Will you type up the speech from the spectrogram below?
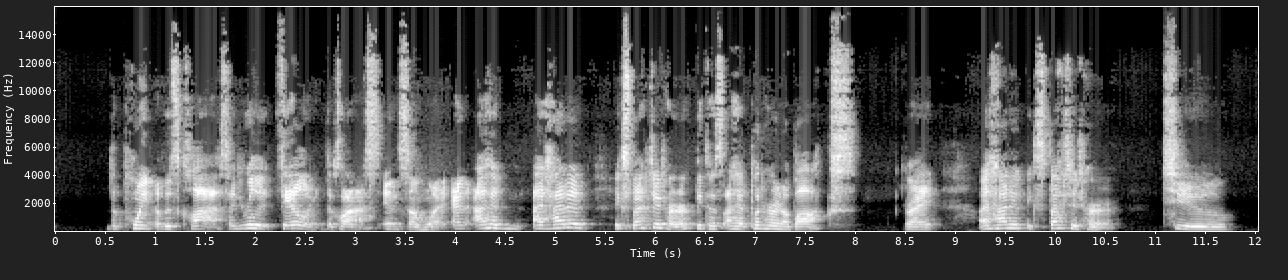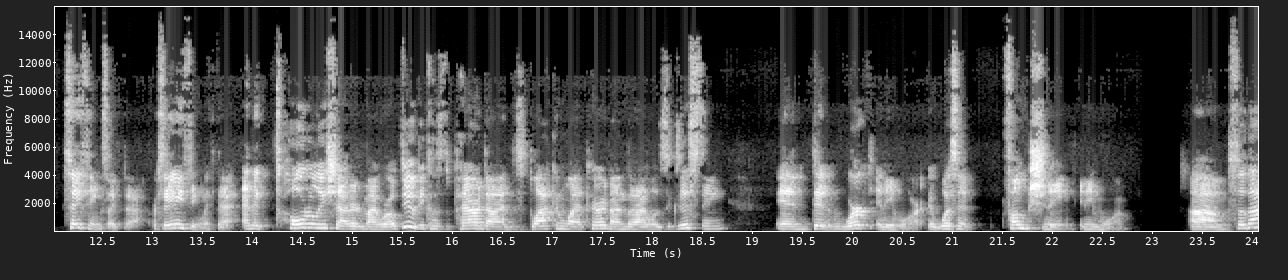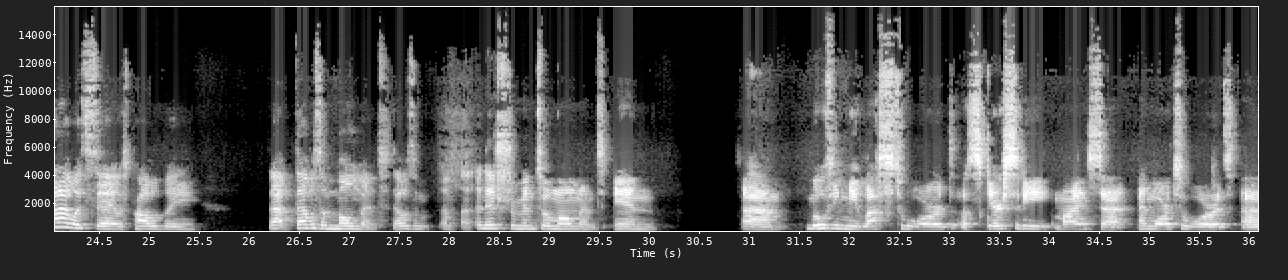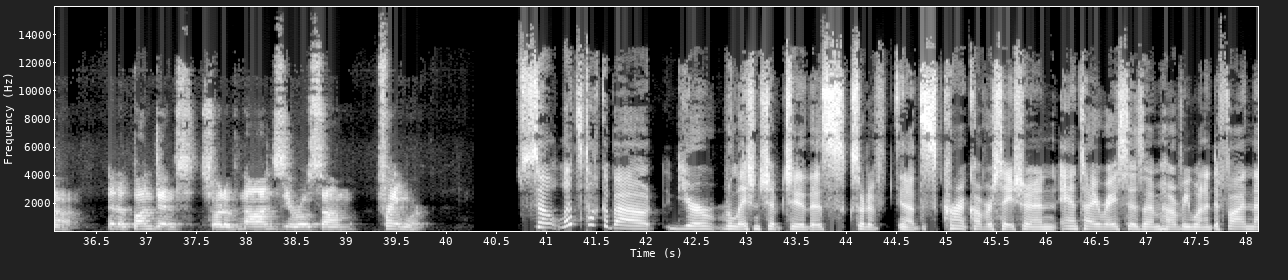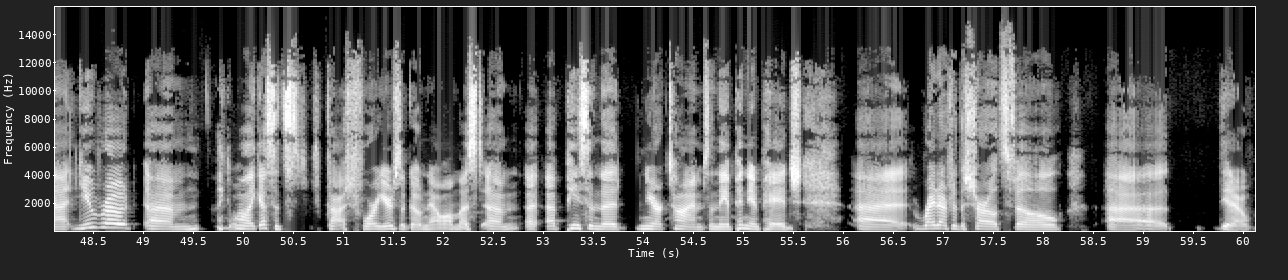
the point of this class and you're really failing the class in some way. And I had I hadn't expected her because I had put her in a box, right? I hadn't expected her to say things like that or say anything like that. And it totally shattered my worldview because the paradigm, this black and white paradigm that I was existing in, didn't work anymore. It wasn't functioning anymore. Um, so that I would say was probably that that was a moment. That was a, a, an instrumental moment in um, moving me less towards a scarcity mindset and more towards uh, an abundance sort of non-zero sum framework. So let's talk about your relationship to this sort of, you know, this current conversation, anti-racism, however you want to define that. You wrote, um, well, I guess it's, gosh, four years ago now almost, um, a, a, piece in the New York Times on the opinion page, uh, right after the Charlottesville, uh, you know,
